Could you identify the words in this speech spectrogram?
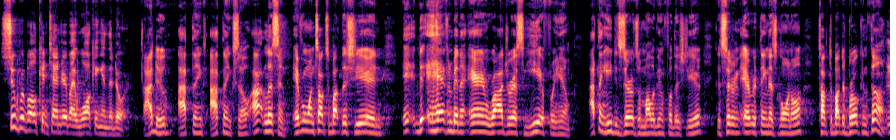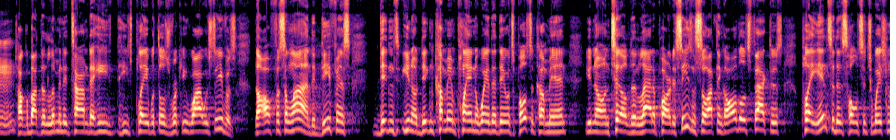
Super Bowl contender by walking in the door? I do. I think. I think so. I, listen, everyone talks about this year, and it, it hasn't been an Aaron Rodgers year for him. I think he deserves a mulligan for this year, considering everything that's going on. Talked about the broken thumb. Mm-hmm. Talk about the limited time that he he's played with those rookie wide receivers. The offensive line, the defense didn't you know didn't come in playing the way that they were supposed to come in, you know, until the latter part of the season. So I think all those factors play into this whole situation.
